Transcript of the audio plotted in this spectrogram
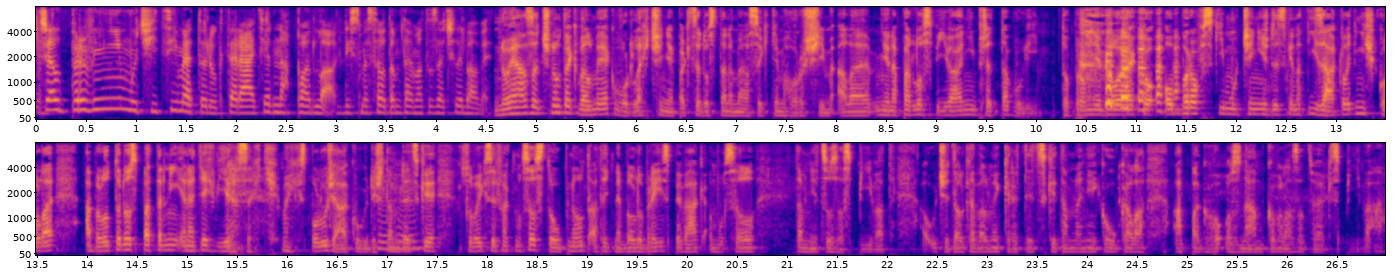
Střel první mučící metodu, která tě napadla, když jsme se o tom tématu začali bavit. No já začnu tak velmi jako odlehčeně, pak se dostaneme asi k těm horším, ale mě napadlo zpívání před tabulí. To pro mě bylo jako obrovský mučení vždycky na té základní škole a bylo to dost patrný i na těch výrazech těch mých spolužáků, když tam vždycky člověk si fakt musel stoupnout a teď nebyl dobrý zpěvák a musel tam něco zaspívat. A učitelka velmi kriticky tam na něj koukala a pak ho oznámkovala za to, jak zpívá.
